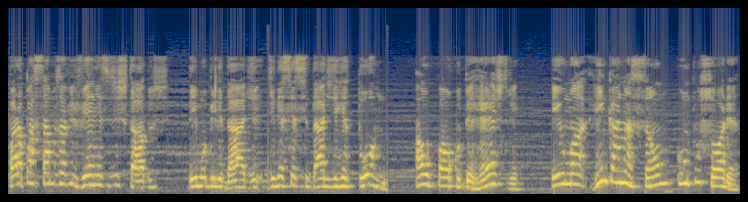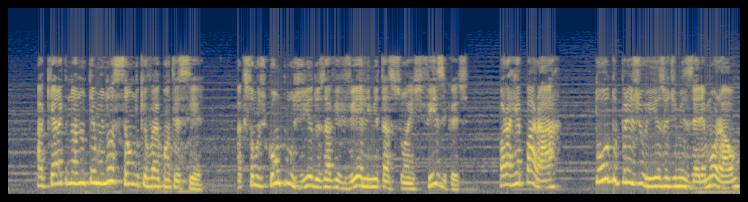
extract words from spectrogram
para passarmos a viver nesses estados de imobilidade, de necessidade de retorno ao palco terrestre em uma reencarnação compulsória, aquela que nós não temos noção do que vai acontecer, a que somos compulgidos a viver limitações físicas para reparar todo o prejuízo de miséria moral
